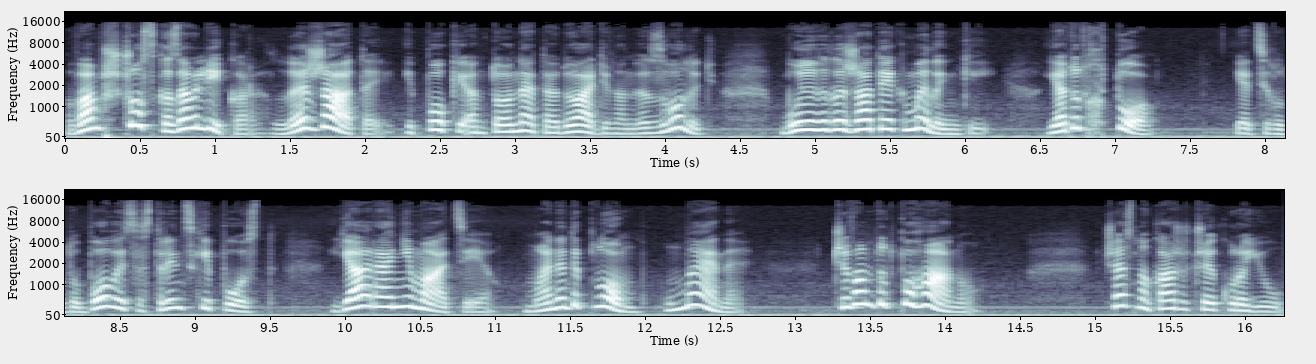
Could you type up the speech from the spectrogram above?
Вам що сказав лікар? Лежати, і поки Антуанета Едуардівна не дозволить, будете лежати як миленький. Я тут хто? Я цілодобовий сестринський пост. Я реанімація. У мене диплом. У мене. Чи вам тут погано? Чесно кажучи, як у раю.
